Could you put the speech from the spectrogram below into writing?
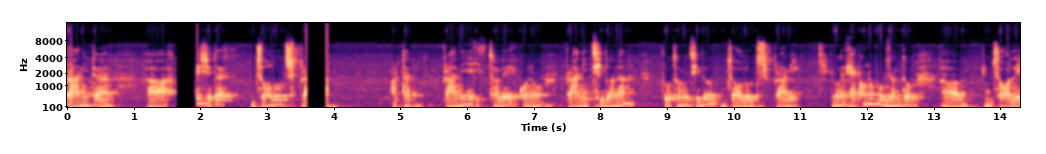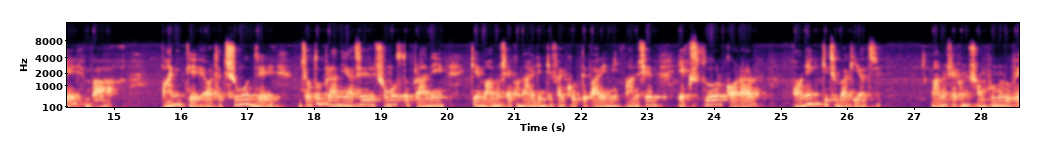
প্রাণীটা সেটা জলজ প্রাণী। অর্থাৎ প্রাণী স্থলে কোনো প্রাণী ছিল না, প্রথমে ছিল জলজ প্রাণী। এবং এখনও পর্যন্ত জলে বা পানিতে, অর্থাৎ সমুদ্রে যত প্রাণী আছে, সমস্ত প্রাণীকে মানুষ এখন আইডেন্টিফাই করতে পারেনি। মানুষের এক্সপ্লোর করার অনেক কিছু বাকি আছে। মানুষ এখনও সম্পূর্ণরূপে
